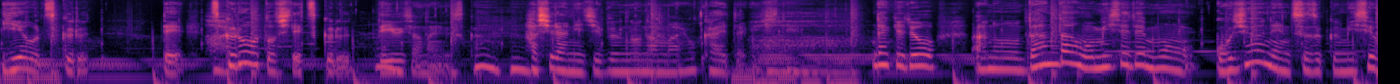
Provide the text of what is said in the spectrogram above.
家を作る、って作ろうとして作るっていうじゃないですか、はい。うんうん、柱に自分の名前を書いたりして。だけどあのだんだんお店でも50年続く店を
